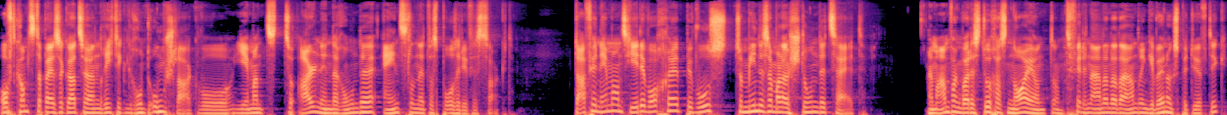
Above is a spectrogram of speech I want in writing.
Oft kommt es dabei sogar zu einem richtigen Rundumschlag, wo jemand zu allen in der Runde einzeln etwas Positives sagt. Dafür nehmen wir uns jede Woche bewusst zumindest einmal eine Stunde Zeit. Am Anfang war das durchaus neu und, und für den einen oder anderen gewöhnungsbedürftig.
